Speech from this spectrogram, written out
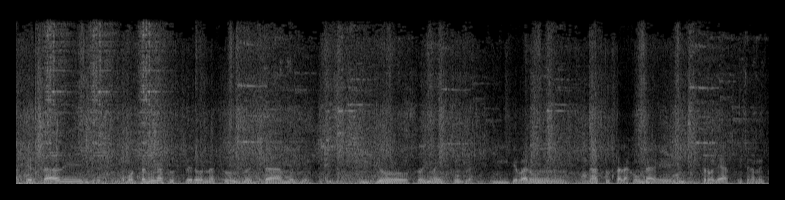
Hacer trades, como también Nasus, pero Nasus no está muy bien. Y yo soy main jungla. Y llevar un Nasus a la jungla es trolear, sinceramente.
